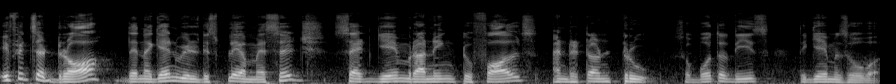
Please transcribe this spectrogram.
If it's a draw, then again we'll display a message, set game running to false and return true. So both of these, the game is over.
